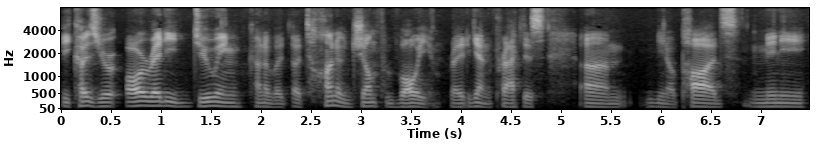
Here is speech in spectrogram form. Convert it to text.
because you're already doing kind of a, a ton of jump volume, right? Again, practice, um, you know, pods, mini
